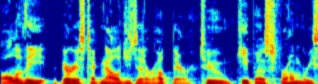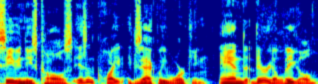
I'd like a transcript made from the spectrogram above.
all of the various technologies that are out there to keep us from receiving these calls isn't quite exactly working and they're illegal.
